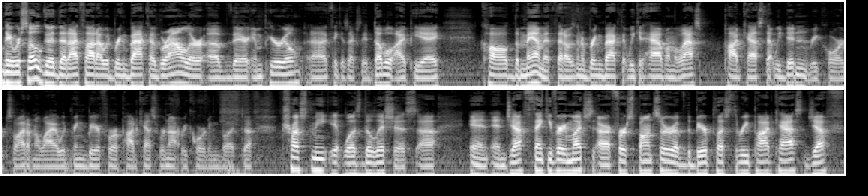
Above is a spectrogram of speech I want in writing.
they were so good that I thought I would bring back a growler of their Imperial. Uh, I think it's actually a double IPA called the Mammoth that I was going to bring back that we could have on the last podcast that we didn't record. So I don't know why I would bring beer for a podcast we're not recording, but uh, trust me, it was delicious. Uh, and and Jeff, thank you very much. Our first sponsor of the Beer Plus Three podcast, Jeff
